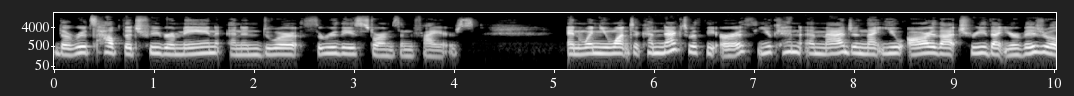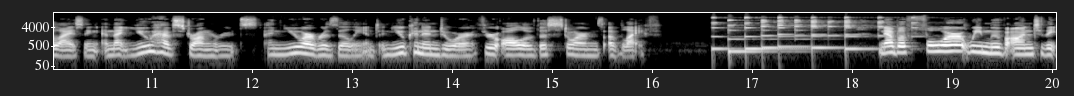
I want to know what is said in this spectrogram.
The roots help the tree remain and endure through these storms and fires. And when you want to connect with the earth, you can imagine that you are that tree that you're visualizing and that you have strong roots and you are resilient and you can endure through all of the storms of life. Now, before we move on to the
